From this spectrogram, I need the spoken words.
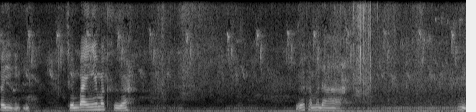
กใบหยิกส่วนใบนี้ยมะเขือเขือธรรมดา นี่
